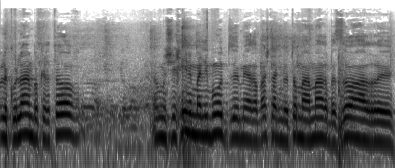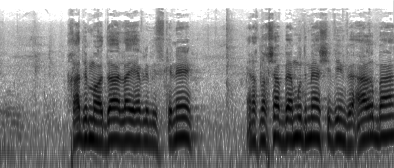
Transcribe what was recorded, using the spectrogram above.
טוב לכולם, בוקר טוב. אנחנו ממשיכים עם הלימוד מהרב אשלג מאותו מאמר בזוהר, אחד במועדה, לה יהב למסכנה. אנחנו עכשיו בעמוד 174.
